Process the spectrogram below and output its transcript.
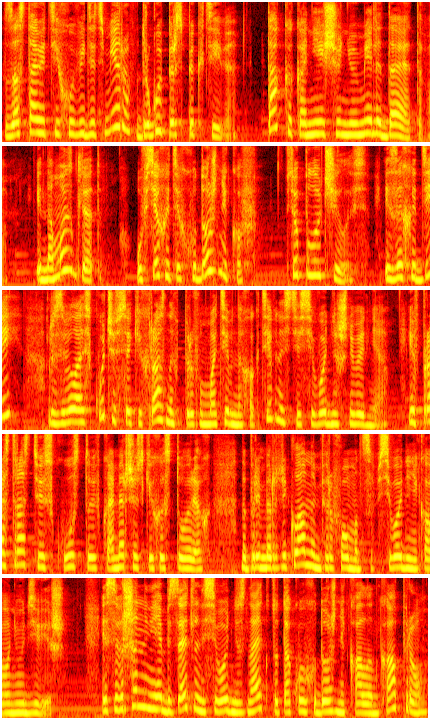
заставить их увидеть мир в другой перспективе, так, как они еще не умели до этого – и на мой взгляд, у всех этих художников все получилось. Из их идей развилась куча всяких разных перформативных активностей сегодняшнего дня. И в пространстве искусства, и в коммерческих историях, например, рекламным перформансом сегодня никого не удивишь. И совершенно не обязательно сегодня знать, кто такой художник Алан Капро,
